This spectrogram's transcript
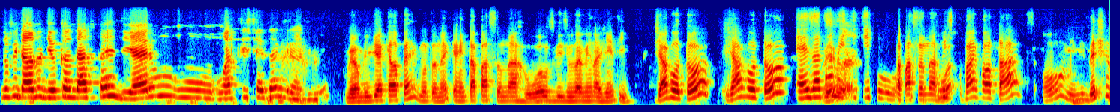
no final do dia o candidato perdia. Era um, um, uma tristeza grande, viu? Meu amigo, e aquela pergunta, né? Que a gente tá passando na rua, os vizinhos vai vendo a gente. Já votou? Já votou? É exatamente, tipo. Tá passando na rua? Vai votar? Homem, me deixa em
